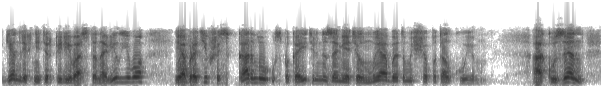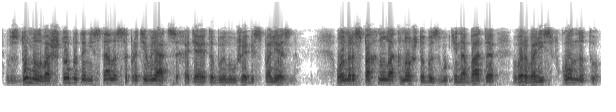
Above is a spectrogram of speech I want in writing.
Генрих нетерпеливо остановил его и, обратившись к Карлу, успокоительно заметил, «Мы об этом еще потолкуем». А кузен вздумал во что бы то ни стало сопротивляться, хотя это было уже бесполезно. Он распахнул окно, чтобы звуки набата ворвались в комнату,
